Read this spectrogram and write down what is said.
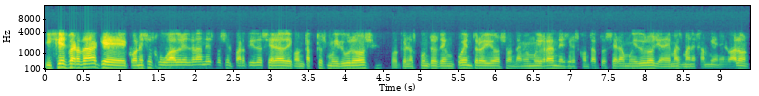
Y sí es verdad que con esos jugadores grandes, pues el partido será de contactos muy duros, porque los puntos de encuentro ellos son también muy grandes y los contactos serán muy duros y además manejan bien el balón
